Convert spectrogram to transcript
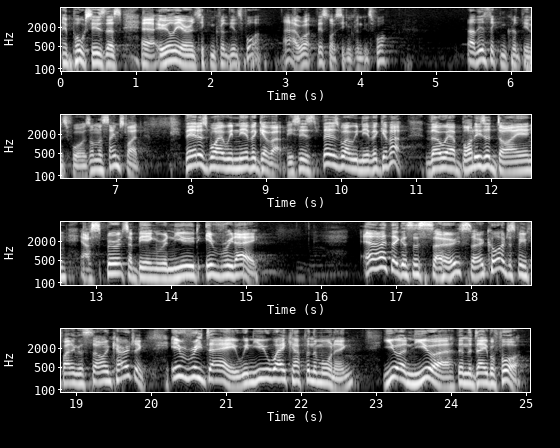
And Paul says this uh, earlier in 2 Corinthians 4. Ah, what? That's not 2 Corinthians 4. Ah, there's 2 Corinthians 4. It's on the same slide. That is why we never give up. He says, that is why we never give up. Though our bodies are dying, our spirits are being renewed every day. And I think this is so, so cool. I've just been finding this so encouraging. Every day when you wake up in the morning, you are newer than the day before.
